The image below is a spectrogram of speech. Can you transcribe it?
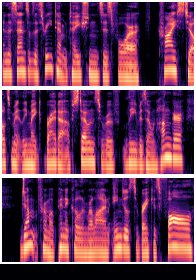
in the sense of the three temptations is for Christ to ultimately make bread out of stones to relieve his own hunger, jump from a pinnacle and rely on angels to break his fall,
